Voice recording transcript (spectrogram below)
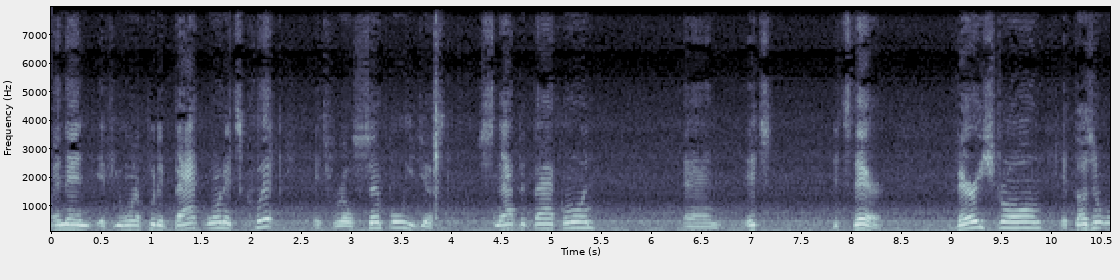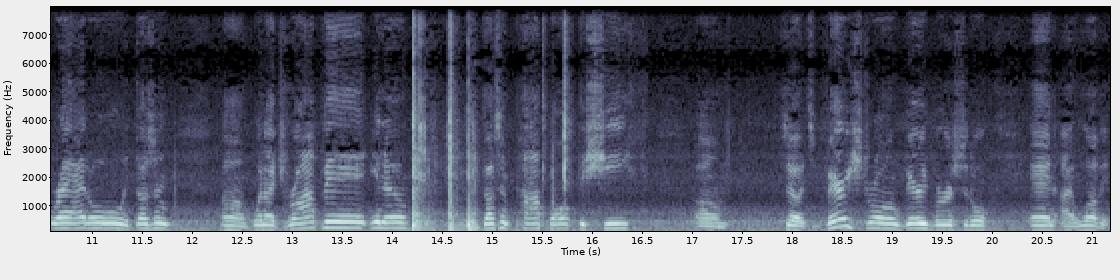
and then if you want to put it back on its clip, it's real simple. You just snap it back on, and it's it's there. Very strong. It doesn't rattle. It doesn't. Um, when I drop it, you know, it doesn't pop off the sheath. Um, so it's very strong, very versatile, and I love it.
